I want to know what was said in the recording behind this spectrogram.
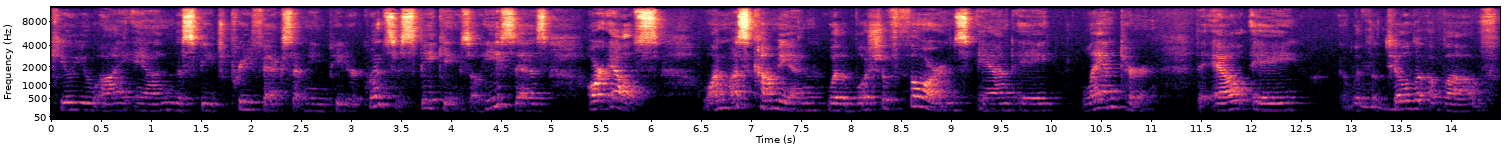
Q-U-I-N, the speech prefix that means Peter Quince is speaking. So he says, or else, one must come in with a bush of thorns and a lantern. The L-A with the tilde above,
